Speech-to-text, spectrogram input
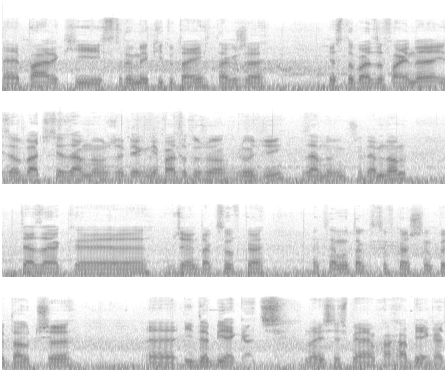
e, parki, strumyki tutaj, także jest to bardzo fajne i zobaczcie za mną, że biegnie bardzo dużo ludzi, za mną i przede mną. Teraz jak e, wziąłem taksówkę, tak samo taksówkarz się pytał, czy e, idę biegać. No i się śmiałem, haha, biegać.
